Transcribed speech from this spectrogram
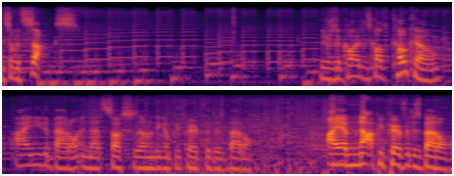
And so it sucks. There's a card that's called Coco. I need a battle, and that sucks because I don't think I'm prepared for this battle. I am not prepared for this battle.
